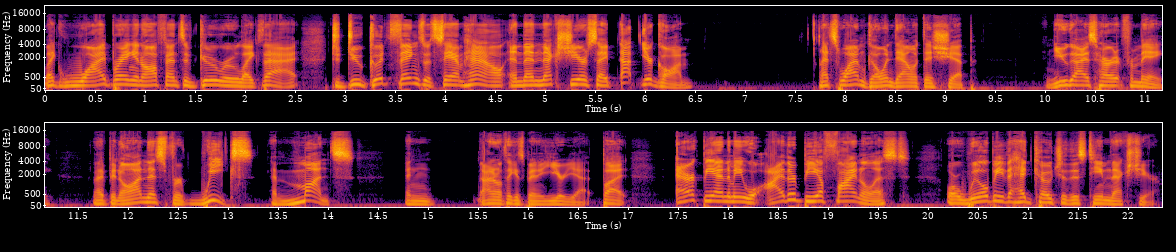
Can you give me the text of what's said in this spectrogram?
Like, why bring an offensive guru like that to do good things with Sam Howell and then next year say, ah, you're gone? That's why I'm going down with this ship. And you guys heard it from me. And I've been on this for weeks and months, and I don't think it's been a year yet. But Eric Bieniemy will either be a finalist or will be the head coach of this team next year,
